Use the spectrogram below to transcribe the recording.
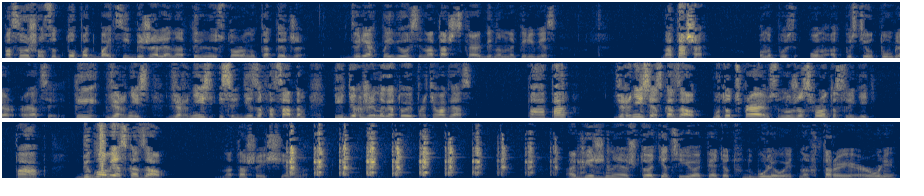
Послышался топот, бойцы бежали на тыльную сторону коттеджа. В дверях появилась и Наташа с карабином наперевес. «Наташа!» Он, опу... он отпустил тумблер рации. «Ты вернись! Вернись и следи за фасадом! И держи на готове противогаз!» «Папа?» «Вернись, я сказал! Мы тут справимся, нужно с фронта следить!» «Пап! Бегом, я сказал!» Наташа исчезла. Обиженная, что отец ее опять отфутболивает на вторые роли,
